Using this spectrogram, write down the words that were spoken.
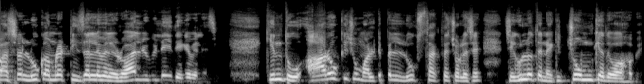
পাঁচটা লুক আমরা টিজার লেভেলে রয়্যাল রিভিলেই দেখে ফেলেছি। কিন্তু আরও কিছু মাল্টিপল লুকস থাকতে চলেছে, যেগুলোতে নাকি চমকে দেওয়া হবে।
